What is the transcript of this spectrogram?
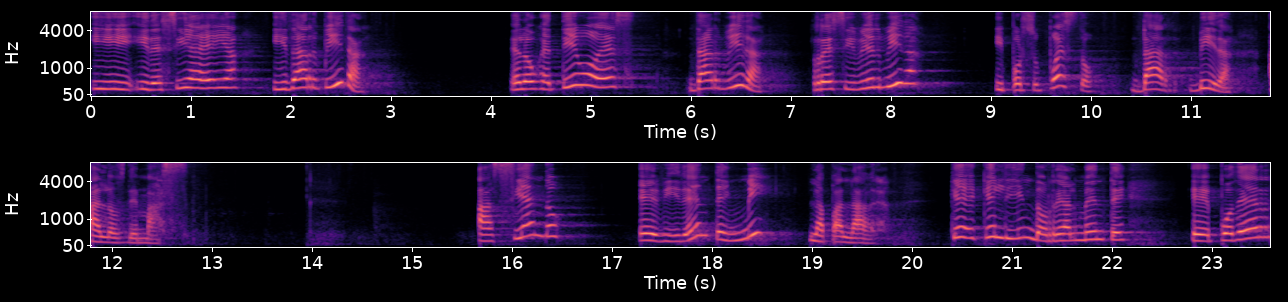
y, decía ella, y dar vida. El objetivo es dar vida, recibir vida y por supuesto dar vida a los demás. Haciendo evidente en mí la palabra. Qué, qué lindo realmente eh, poder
